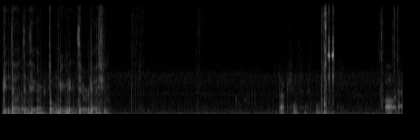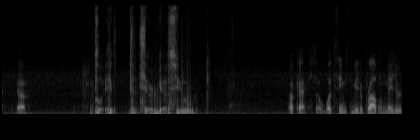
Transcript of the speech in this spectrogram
Get out of here. Don't make me tear gas you. Production systems. All that, yeah. So I hit the tear gas you. Okay, so what seems to be the problem, Major?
